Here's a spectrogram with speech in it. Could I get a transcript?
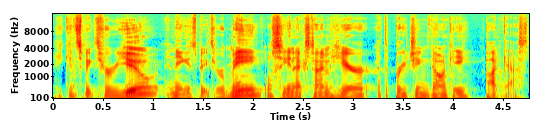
he can speak through you and he can speak through me. We'll see you next time here at the Preaching Donkey podcast.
